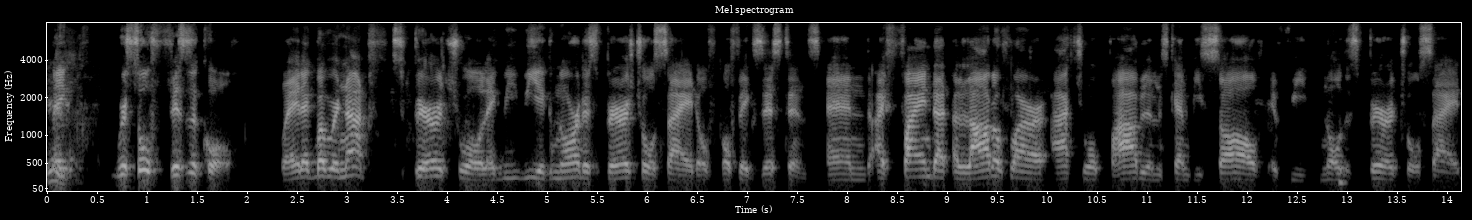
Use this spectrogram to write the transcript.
like we're so physical right? Like but we're not spiritual. Like we, we ignore the spiritual side of, of existence. And i find that a lot of our actual problems can be solved if we know the spiritual side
